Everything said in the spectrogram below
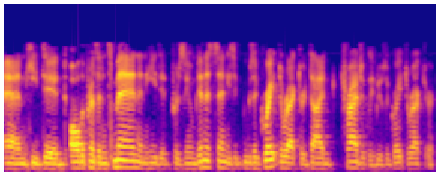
and he did All the President's Men, and he did Presumed Innocent. He's a, he was a great director. Died tragically, but he was a great director.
